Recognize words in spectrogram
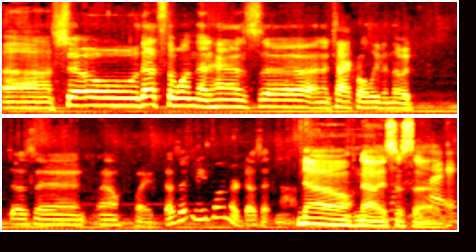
Uh, so that's the one that has uh, an attack roll, even though it doesn't. Well, wait, does it need one or does it not? No, no, it's just a. Why?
